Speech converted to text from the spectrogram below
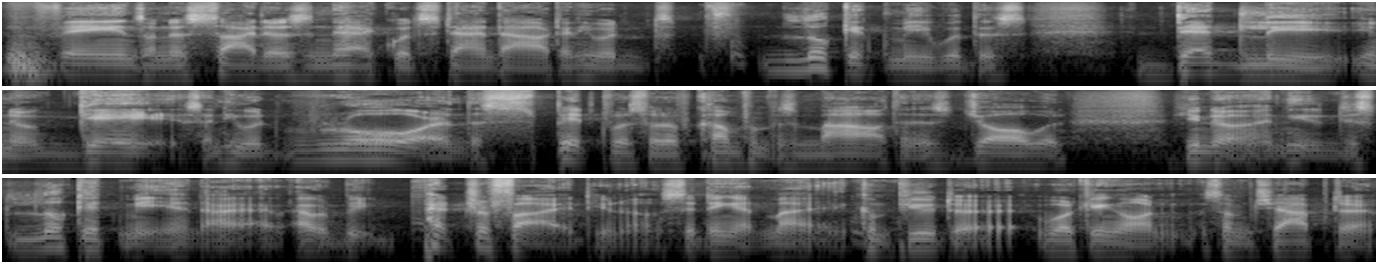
veins on the side of his neck would stand out, and he would look at me with this deadly, you know, gaze, and he would roar, and the spit would sort of come from his mouth, and his jaw would, you know, and he'd just look at me, and I, I would be petrified, you know, sitting at my computer working on some chapter,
